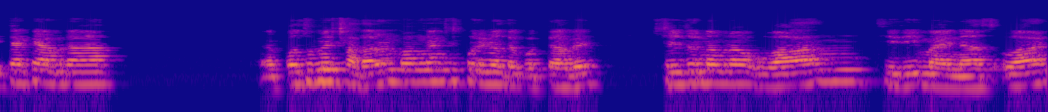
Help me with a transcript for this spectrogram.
এটাকে আমরা প্রথমে সাধারণ ভগ্নাংশে পরিণত করতে হবে। সেই জন্য আমরা one three minus one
